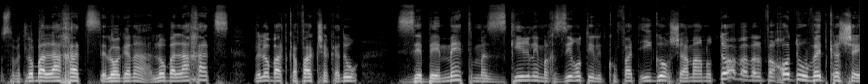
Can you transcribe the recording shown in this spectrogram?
זאת אומרת, לא בלחץ, זה לא הגנה, לא בלחץ ולא בהתקפה כשהכדור. זה באמת מזכיר לי, מחזיר אותי לתקופת איגור, שאמרנו, טוב, אבל לפחות הוא עובד קשה.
